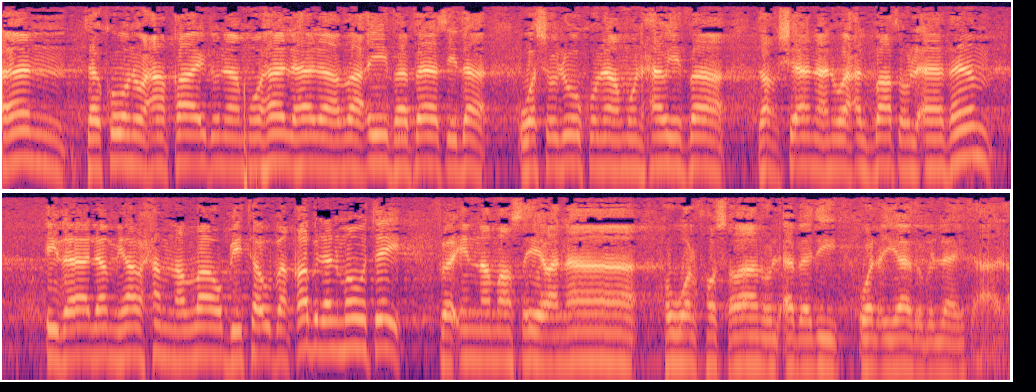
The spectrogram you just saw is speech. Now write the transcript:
أن تكون عقائدنا مهلهلة ضعيفة فاسدة وسلوكنا منحرفا تغشانا أنواع الباطل والآثام إذا لم يرحمنا الله بتوبة قبل الموت فإن مصيرنا هو الخسران الأبدي والعياذ بالله تعالى.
